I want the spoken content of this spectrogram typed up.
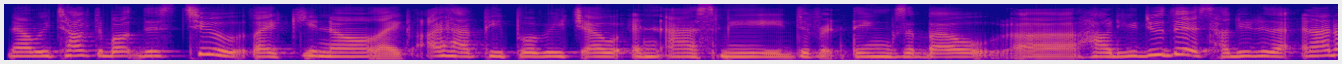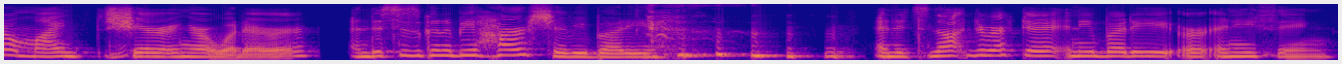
Now, we talked about this too. Like, you know, like I have people reach out and ask me different things about uh, how do you do this? How do you do that? And I don't mind sharing or whatever. And this is going to be harsh, everybody. and it's not directed at anybody or anything.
